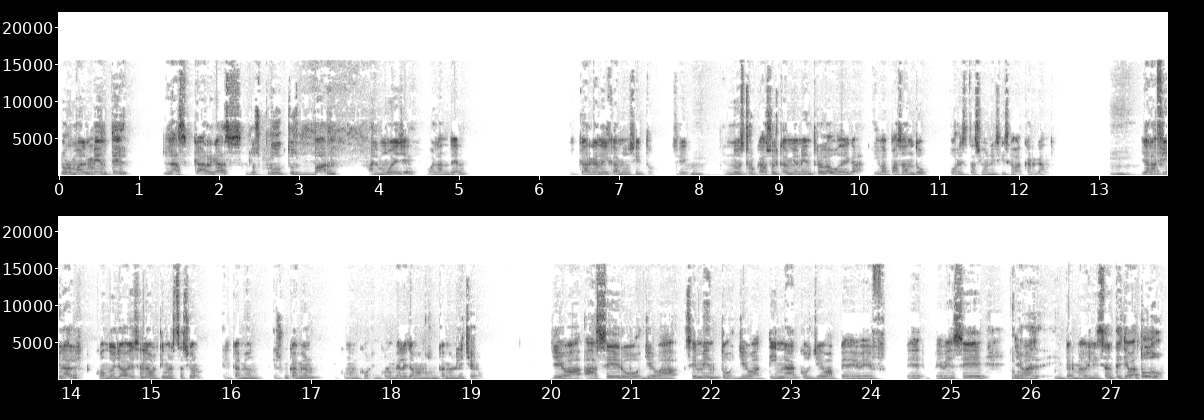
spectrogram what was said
Normalmente las cargas, los productos van al muelle o al andén y cargan el camioncito, ¿sí? En nuestro caso, el camión entra a la bodega y va pasando por estaciones y se va cargando. Y a la final, cuando ya ves en la última estación, el camión es un camión, como en, en Colombia le llamamos un camión lechero. Lleva acero, lleva cemento, lleva tinacos, lleva PDB, PVC, lleva impermeabilizantes, lleva todo.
